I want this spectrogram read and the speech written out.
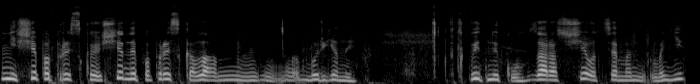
Ні, ще поприскаю, ще не поприскала бур'яни в квітнику. Зараз ще оце мені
